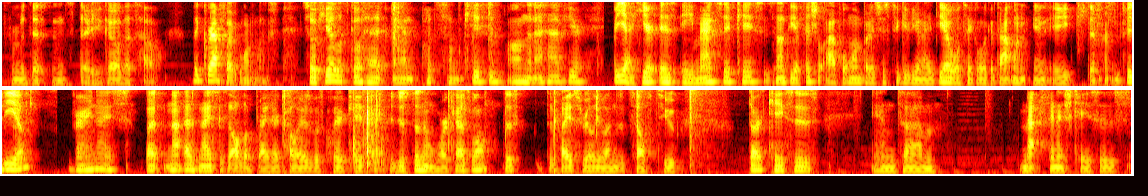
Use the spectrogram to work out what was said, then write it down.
from a distance, there you go. That's how the graphite one looks. So here, let's go ahead and put some cases on that I have here. But yeah, here is a MagSafe case. It's not the official Apple one, but it's just to give you an idea. We'll take a look at that one in a different video. Very nice, but not as nice as all the brighter colors with clear cases. It just doesn't work as well. This device really lends itself to dark cases and um, matte finish cases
